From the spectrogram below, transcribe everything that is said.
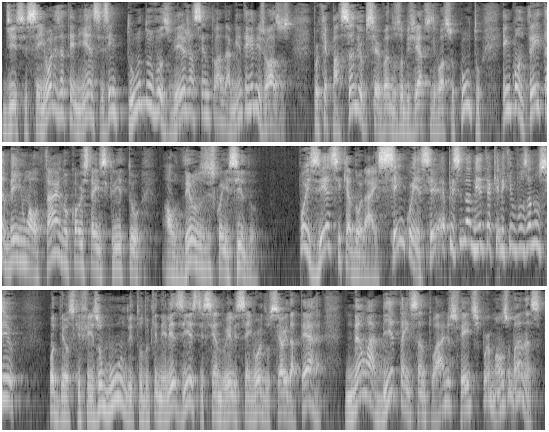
disse: Senhores atenienses, em tudo vos vejo acentuadamente religiosos, porque passando e observando os objetos de vosso culto, encontrei também um altar no qual está escrito: Ao Deus desconhecido. Pois esse que adorais sem conhecer é precisamente aquele que vos anuncio. O Deus que fez o mundo e tudo que nele existe, sendo ele Senhor do céu e da terra, não habita em santuários feitos por mãos humanas,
